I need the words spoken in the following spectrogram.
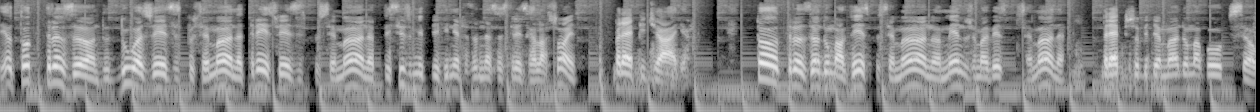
eu estou transando duas vezes por semana, três vezes por semana, preciso me prevenir nessas três relações? PrEP diária. Estou transando uma vez por semana, menos de uma vez por semana? PrEP sob demanda é uma boa opção.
